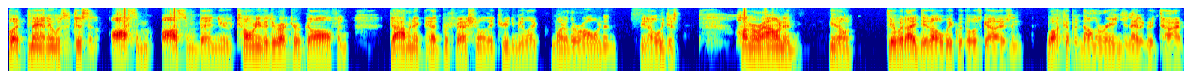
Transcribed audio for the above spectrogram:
but man, it was just an awesome, awesome venue. Tony, the director of golf, and Dominic, the head professional, they treated me like one of their own, and you know, we just hung around and you know did what I did all week with those guys, and walked up and down the range and had a good time.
